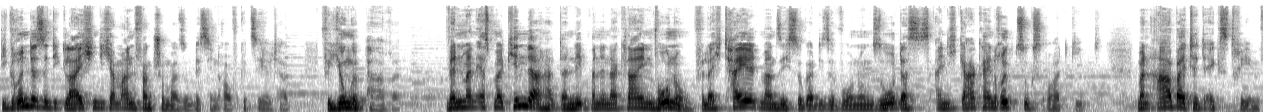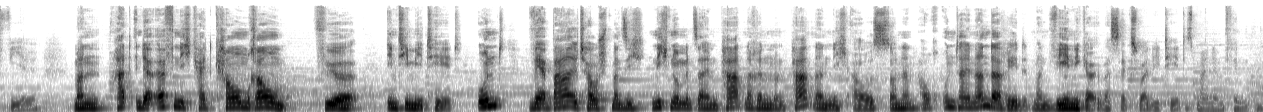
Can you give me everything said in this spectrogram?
Die Gründe sind die gleichen, die ich am Anfang schon mal so ein bisschen aufgezählt habe. Für junge Paare. Wenn man erstmal Kinder hat, dann lebt man in einer kleinen Wohnung. Vielleicht teilt man sich sogar diese Wohnung so, dass es eigentlich gar keinen Rückzugsort gibt. Man arbeitet extrem viel. Man hat in der Öffentlichkeit kaum Raum für Intimität. Und verbal tauscht man sich nicht nur mit seinen Partnerinnen und Partnern nicht aus, sondern auch untereinander redet man weniger über Sexualität, ist mein Empfinden.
